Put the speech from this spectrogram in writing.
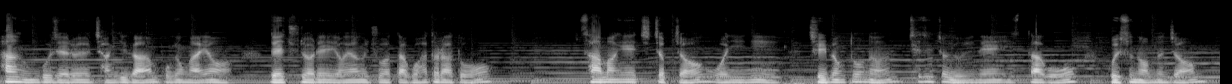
항응고제를 장기간 복용하여 뇌출혈에 영향을 주었다고 하더라도 사망의 직접적 원인이 질병 또는 체질적 요인에 있다고 볼 수는 없는 점.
